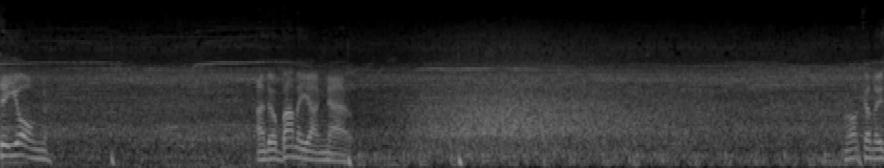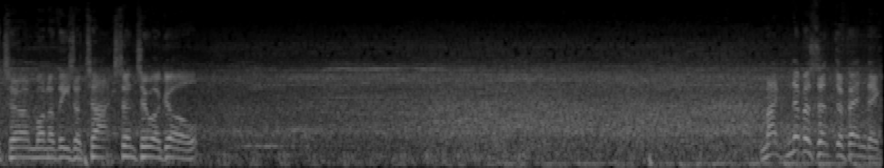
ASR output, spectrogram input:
De Jong. And Aubameyang now. How can they turn one of these attacks into a goal? Magnificent defending.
